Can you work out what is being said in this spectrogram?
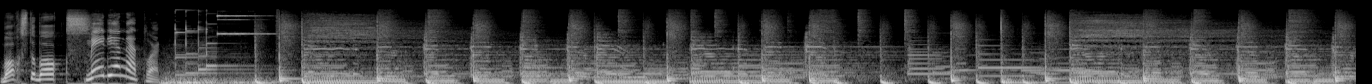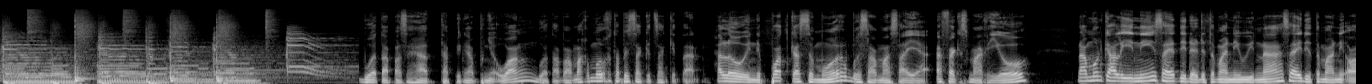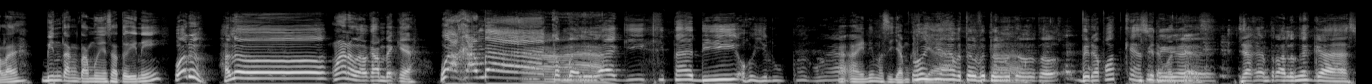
Box to Box. Media Network. Buat apa sehat tapi nggak punya uang, buat apa makmur tapi sakit-sakitan. Halo, ini podcast Semur bersama saya FX Mario. Namun kali ini saya tidak ditemani Wina, saya ditemani oleh bintang tamu yang satu ini. Waduh, halo. Mana welcome back ya? Welcome back. Ah. Kembali lagi kita di Oh iya lupa gue. Ah, ah, ini masih jam kerja. Oh iya betul betul betul betul. Beda podcast Beda ini. podcast. Jangan terlalu ngegas.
